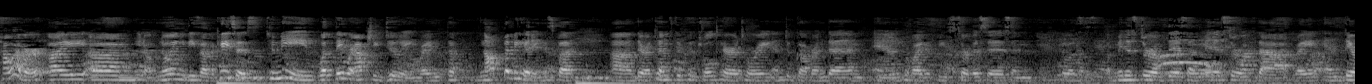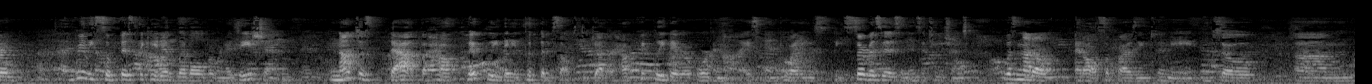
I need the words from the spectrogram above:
however, I, um, you know, knowing these other cases, to me, what they were actually doing, right, the, not the beheadings, but uh, their attempts to control territory and to govern them and provide these services, and there was a minister of this, a minister of that, right, and their really sophisticated level of organization. Not just that, but how quickly they put themselves together, how quickly they were organized and providing these- services and institutions was not all, at all surprising to me. And so, um,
